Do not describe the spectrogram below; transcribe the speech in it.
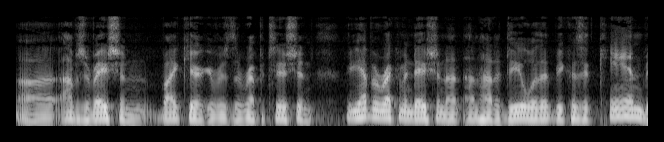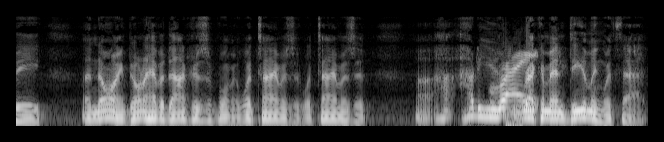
uh, observation by caregivers, the repetition. Do you have a recommendation on, on how to deal with it? Because it can be annoying. Don't I have a doctor's appointment? What time is it? What time is it? Uh, how, how, do you right. recommend dealing with that?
